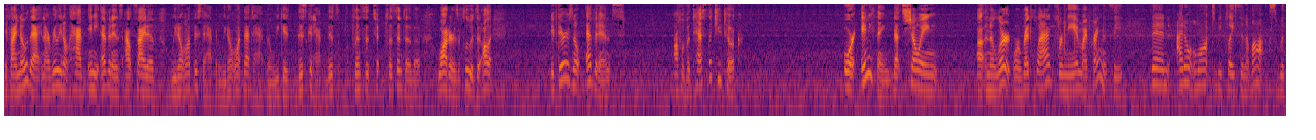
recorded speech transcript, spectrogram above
If I know that and I really don't have any evidence outside of we don't want this to happen, we don't want that to happen, we could this could happen, this placenta, placenta the waters, the fluids, all that. If there is no evidence off of a test that you took or anything that's showing uh, an alert or red flag for me and my pregnancy, then I don't want to be placed in a box with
